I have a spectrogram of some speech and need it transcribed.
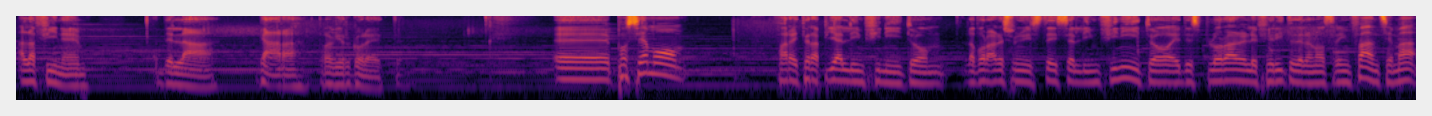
alla fine della gara, tra virgolette. Eh, possiamo fare terapia all'infinito, lavorare su noi stessi all'infinito ed esplorare le ferite della nostra infanzia, ma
